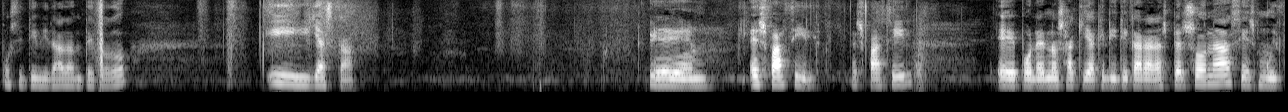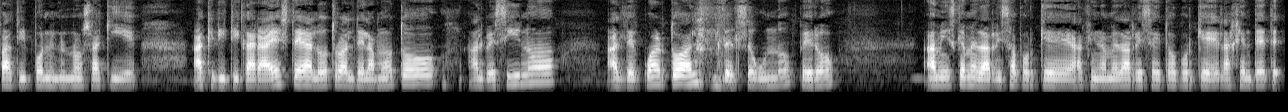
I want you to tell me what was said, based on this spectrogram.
positividad ante todo y ya está. Eh, es fácil, es fácil eh, ponernos aquí a criticar a las personas y es muy fácil ponernos aquí a criticar a este, al otro, al de la moto, al vecino, al del cuarto, al del segundo, pero a mí es que me da risa porque al final me da risa y todo porque la gente te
